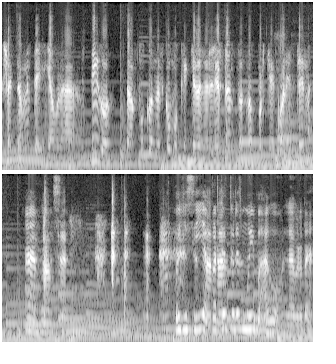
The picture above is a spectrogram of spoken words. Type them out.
Exactamente, y ahora digo, tampoco no es como que quieras salir tanto, ¿no? Porque hay cuarentena, Ah, bueno. sí. entonces, Oye, sí, aparte tú eres muy vago, la verdad.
